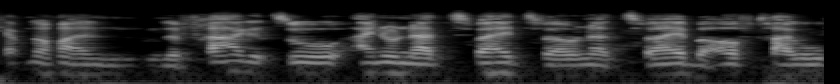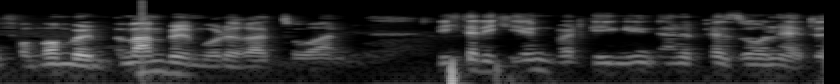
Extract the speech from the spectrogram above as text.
Ich habe nochmal eine Frage zu 102, 202 Beauftragung von Mumble- Mumble-Moderatoren. Nicht, dass ich irgendwas gegen irgendeine Person hätte.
